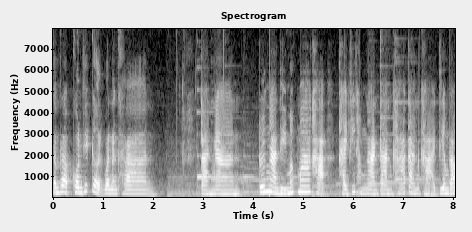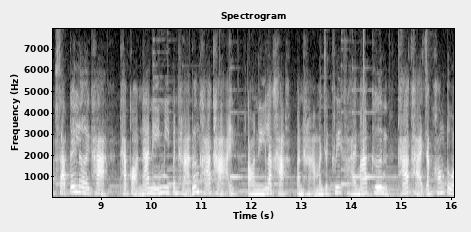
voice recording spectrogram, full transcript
สำหรับคนที่เกิดวันอังคาร การงาน เรื่องงานดีมากๆค่ะ ใครที่ทำงานการค้าการขายเตรียมรับทรัพย์ได้เลยค่ะ ถ้าก่อนหน้านี้มีปัญหาเรื่องค้าขาย ตอนนี้ล่ะค่ะ ปัญหามันจะคลี่คลายมากขึ้น ค้าขายจะคล่องตัว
